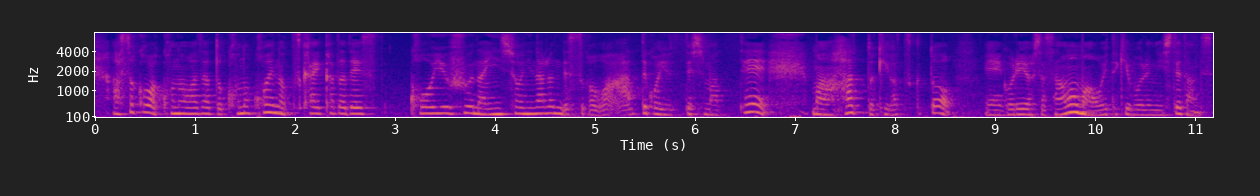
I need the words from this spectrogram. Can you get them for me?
「あそこはこの技とこの声の使い方です」こういう風な印象になるんですがわーってこう言ってしまってまあはっと気が付くと、えー、ご利用者さんをまあ置いてきぼりにしてたんです。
